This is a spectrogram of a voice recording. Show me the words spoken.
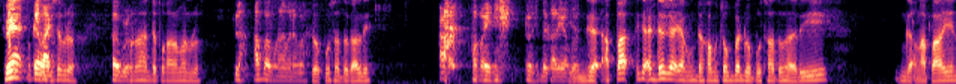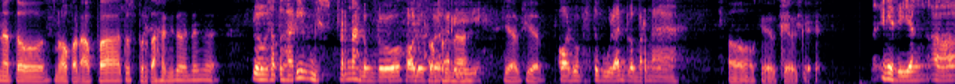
Sebenarnya oke lah. Bisa bro. Oh, bro. Pernah ada pengalaman bro. Lah, apa pengalaman apa? 21 kali. Ah, apa ini? Dua satu kali apa? Ya enggak apa enggak ada enggak yang udah kamu coba 21 hari nggak ngapain atau melakukan apa terus bertahan itu ada enggak? Dua satu hari bis pernah dong bro. Kalau dua satu pernah. hari. Siap siap. Kalau dua satu bulan belum pernah. Oh oke oke oke. Nah, ini sih yang eh,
